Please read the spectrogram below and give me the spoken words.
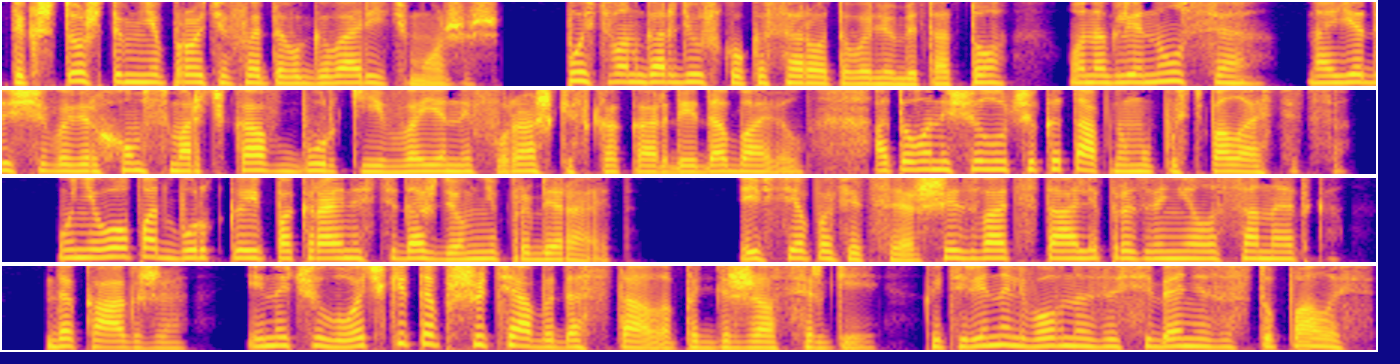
Так что ж ты мне против этого говорить можешь? Пусть вон гордюшку Косоротова любит, а то... Он оглянулся, на едущего верхом сморчка в бурке и в военной фуражке с кокардой добавил, а то он еще лучше к этапному пусть поластится. У него под буркой по крайности дождем не пробирает. «И все по офицершей звать стали», — прозвенела сонетка. «Да как же! И на чулочки-то пшутя бы достала», — поддержал Сергей. Катерина Львовна за себя не заступалась.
